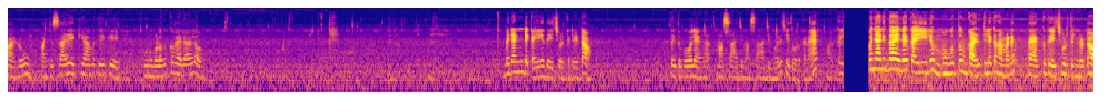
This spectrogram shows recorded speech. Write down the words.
പഴവും പഞ്ചസാരയൊക്കെ ആകുമ്പോഴത്തേക്ക് ഉറുമ്പുകളൊക്കെ വരാലോ? അപ്പം രണ്ട് കൈയും തേച്ച് കൊടുക്കട്ടെ കേട്ടോ ഇതുപോലെ അങ്ങ് മസാജ് മസാജ് പോലെ ചെയ്ത് കൊടുക്കണേ. മറക്കല്ല. അപ്പോൾ ഞാനിതാ എന്റെ കയ്യിലും മുഖത്തും കഴുത്തിലൊക്കെ നമ്മുടെ പാക്ക് തേച്ച് കൊടുത്തിട്ടുണ്ട് കേട്ടോ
